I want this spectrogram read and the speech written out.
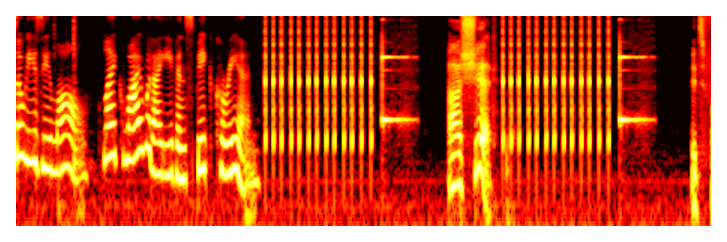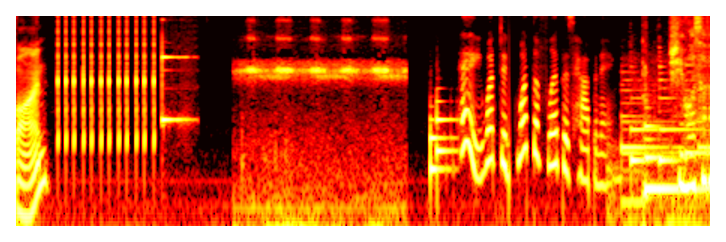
So easy lol. Like why would I even speak Korean? Ah shit. It's fine. Hey, what did what the flip is happening? She was a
